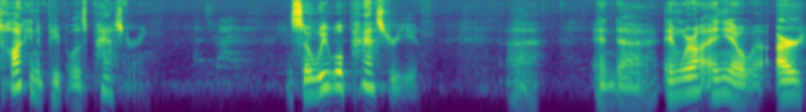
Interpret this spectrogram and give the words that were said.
Talking to people is pastoring. And so we will pastor you. Uh, and uh, and we're all, and you know our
